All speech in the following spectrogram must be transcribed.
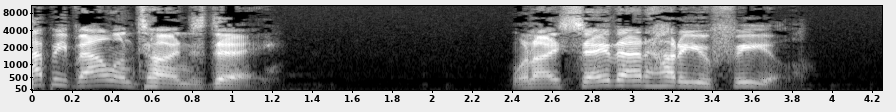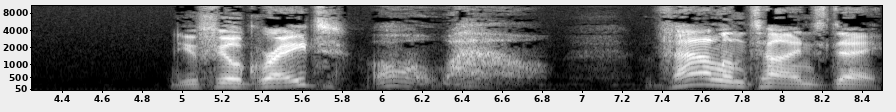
Happy Valentine's Day. When I say that, how do you feel? Do you feel great? Oh, wow. Valentine's Day.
